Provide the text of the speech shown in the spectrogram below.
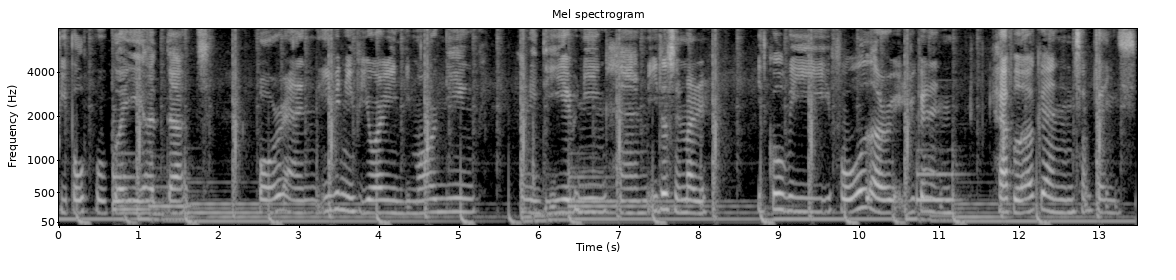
people who play at that hour and even if you are in the morning and in the evening and it doesn't matter. It could be full or you can have luck and sometimes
